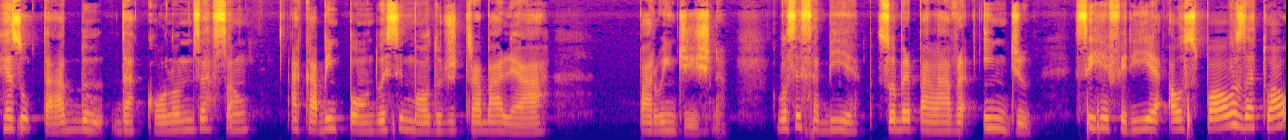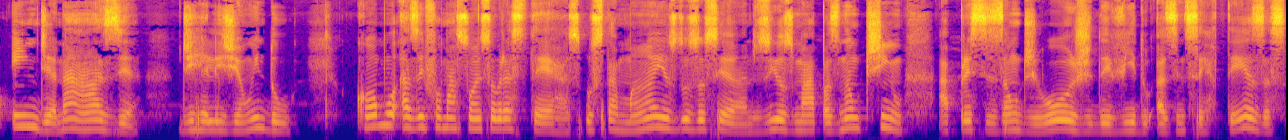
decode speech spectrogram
resultado da colonização acaba impondo esse modo de trabalhar para o indígena. Você sabia sobre a palavra índio? Se referia aos povos da atual Índia, na Ásia, de religião hindu. Como as informações sobre as terras, os tamanhos dos oceanos e os mapas não tinham a precisão de hoje devido às incertezas,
